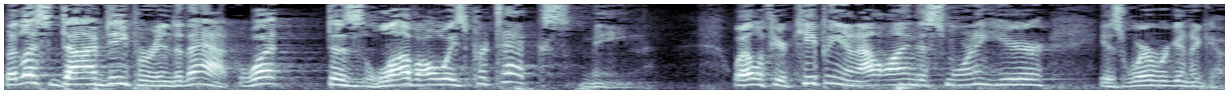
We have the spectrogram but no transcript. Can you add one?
But let's dive deeper into that. What does love always protects mean? Well, if you're keeping an outline this morning, here is where we're going to go.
